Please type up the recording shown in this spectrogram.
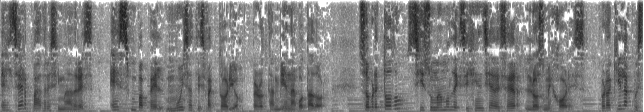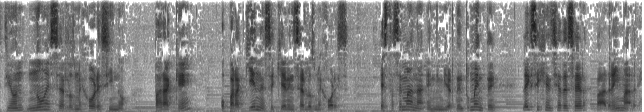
El ser padres y madres es un papel muy satisfactorio, pero también agotador. Sobre todo si sumamos la exigencia de ser los mejores. Pero aquí la cuestión no es ser los mejores, sino ¿para qué o para quiénes se quieren ser los mejores? Esta semana en Invierte en tu mente, la exigencia de ser padre y madre.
